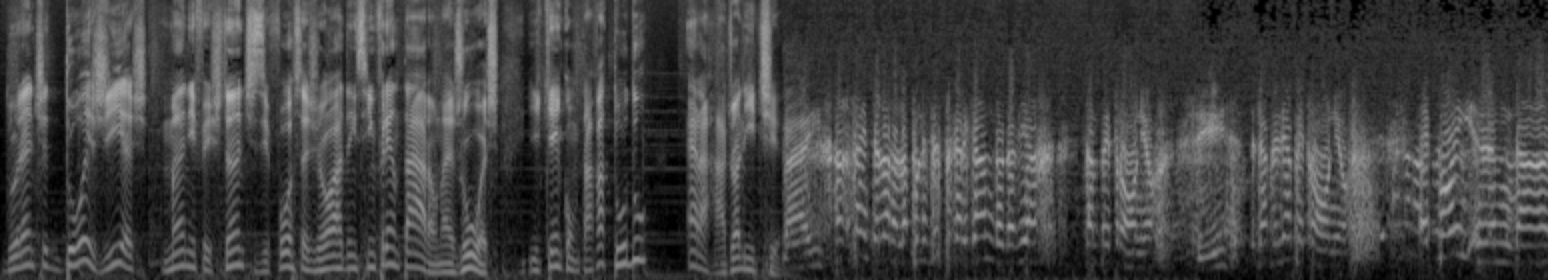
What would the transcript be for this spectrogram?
Durante dois dias, manifestantes e forças de ordem se enfrentaram nas ruas e quem contava tudo era a Rádio Alite. Sta caricando da via San Petronio. Sì? Da via Petronio. E poi ehm, da,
